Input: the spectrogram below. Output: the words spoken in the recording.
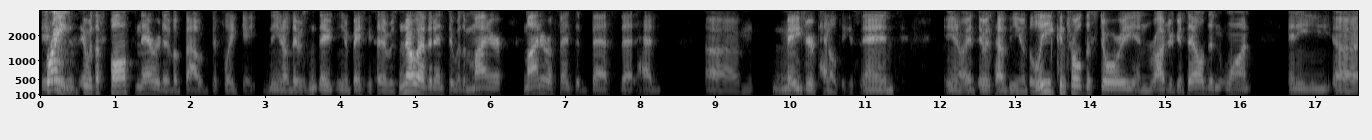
it, it, was, it was a false narrative about Deflategate. You know, there was they you know basically said it was no evidence. It was a minor minor offense at best that had um, major penalties, and you know it, it was how you know the league controlled the story, and Roger Goodell didn't want any uh,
